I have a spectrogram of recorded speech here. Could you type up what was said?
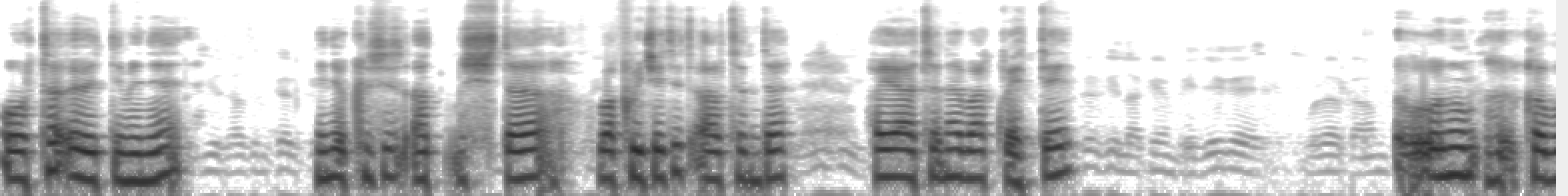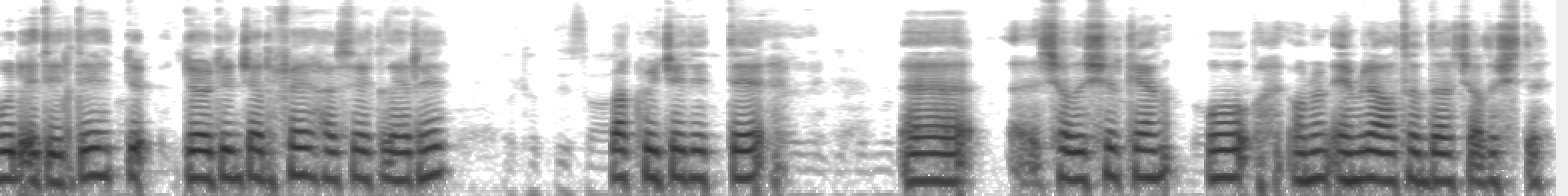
Orta öğretimini 1960'da Vakfı Cedid altında hayatına vakfetti. Onun kabul edildi. Dö- Dördüncü Halife Hazretleri Vakfı Cedid'de e, çalışırken o onun emri altında çalıştı.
